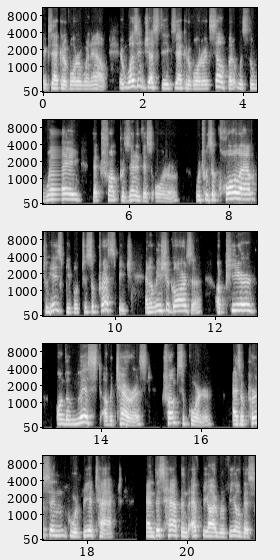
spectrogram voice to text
executive order went out, it wasn't just the executive order itself, but it was the way that Trump presented this order which was a call out to his people to suppress speech. And Alicia Garza appeared on the list of a terrorist, Trump supporter, as a person who would be attacked. And this happened, the FBI revealed this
